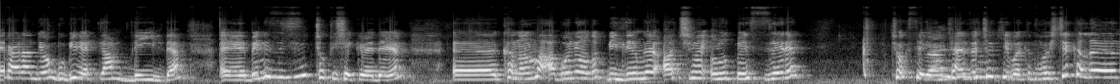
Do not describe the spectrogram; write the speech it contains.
tekrardan diyorum bu bir reklam değildi. Ee, beni izlediğiniz için çok teşekkür ederim. Ee, kanalıma abone olup bildirimleri açmayı unutmayın sizleri. Çok seviyorum. Kendinize çok iyi bakın. Hoşçakalın.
